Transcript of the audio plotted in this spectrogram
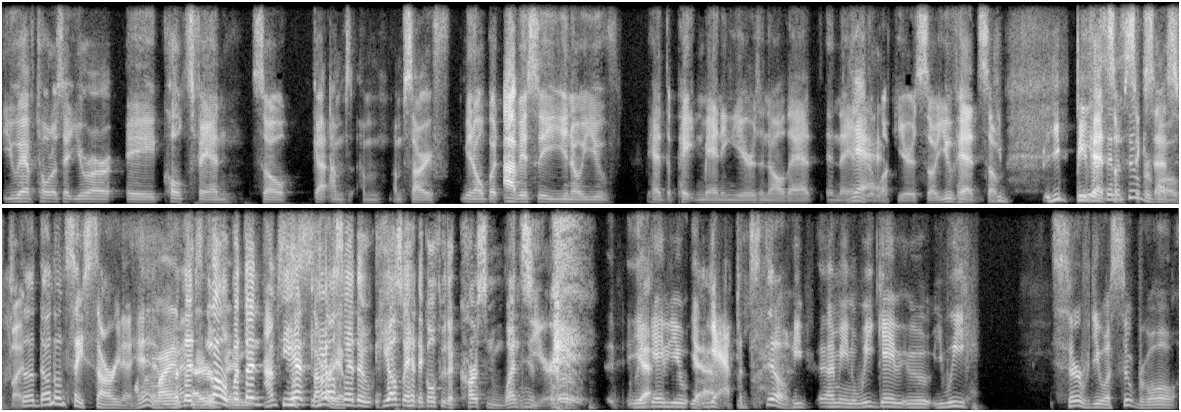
you have told us that you are a Colts fan. So God, I'm I'm I'm sorry, you know, but obviously, you know, you've had the Peyton Manning years and all that, and the Andrew yeah. Luck years. So you've had some. He, he beat us in some success, Bowl. but don't don't say sorry to him. But that's, no, but then he had he also had to he also had to go through the Carson Wentz year. we yeah. gave you yeah. yeah, but still, he. I mean, we gave you we served you a Super Bowl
